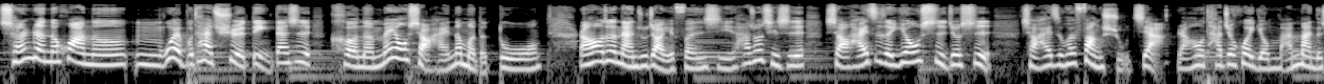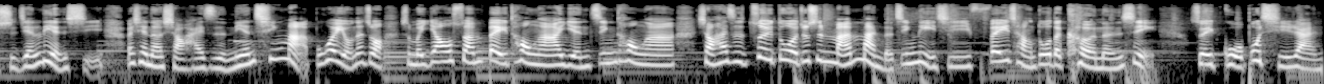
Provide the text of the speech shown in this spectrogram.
成人的话呢，嗯，我也不太确定，但是。可能没有小孩那么的多，然后这个男主角也分析，他说其实小孩子的优势就是小孩子会放暑假，然后他就会有满满的时间练习，而且呢，小孩子年轻嘛，不会有那种什么腰酸背痛啊、眼睛痛啊，小孩子最多的就是满满的精力以及非常多的可能性。所以果不其然，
